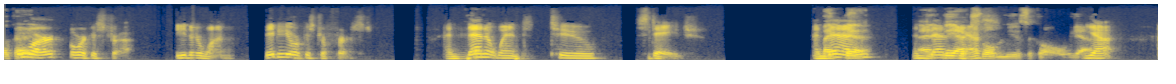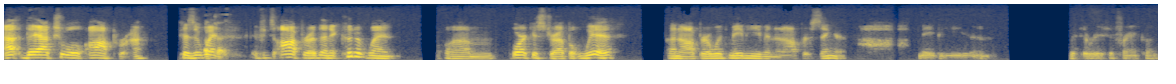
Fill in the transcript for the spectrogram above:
Okay, or orchestra, either one. Maybe orchestra first, and then it went to stage, and Like then the- and and then the yes, actual musical, yeah. yeah, uh, the actual opera because it went. Okay. If it's opera, then it could have went um, orchestra, but with an opera with maybe even an opera singer, maybe even with Aretha Franklin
